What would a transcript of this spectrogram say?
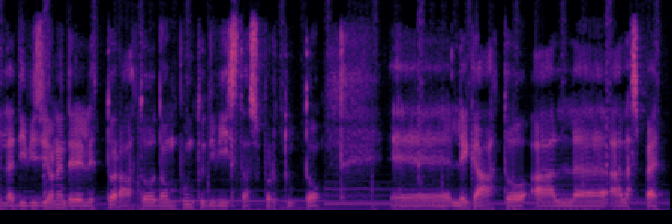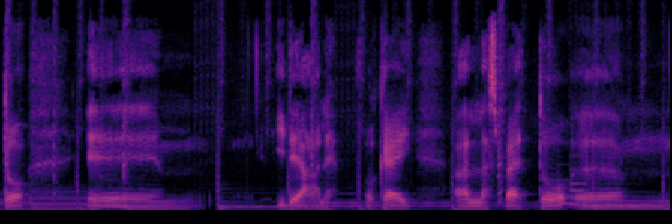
la divisione dell'elettorato da un punto di vista soprattutto eh, legato al, all'aspetto eh, ideale, ok? All'aspetto eh,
